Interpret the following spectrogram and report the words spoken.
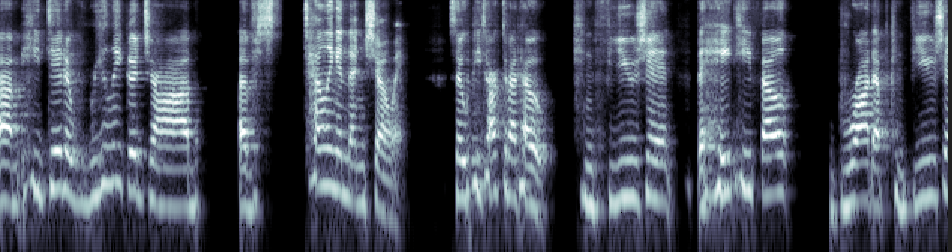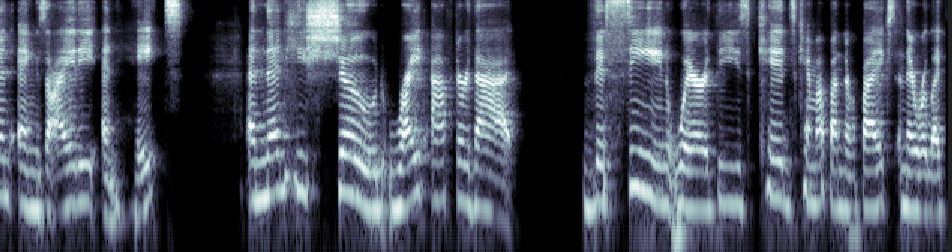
um, he did a really good job of telling and then showing so he talked about how confusion the hate he felt brought up confusion, anxiety, and hate. And then he showed right after that this scene where these kids came up on their bikes and they were like,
